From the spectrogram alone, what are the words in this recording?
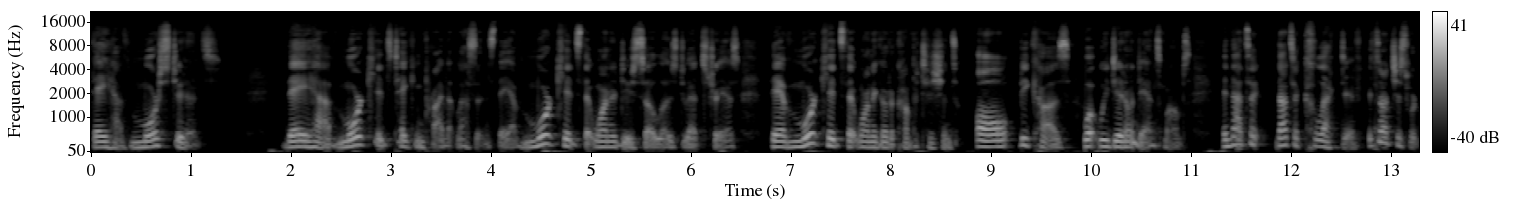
they have more students. They have more kids taking private lessons. They have more kids that want to do solos, duets, trios. They have more kids that want to go to competitions, all because what we did on Dance Moms. And that's a that's a collective. It's not just what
